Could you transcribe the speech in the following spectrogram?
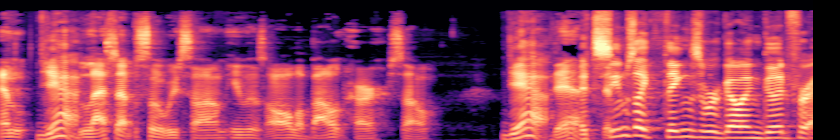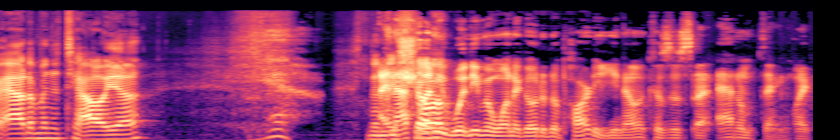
And Yeah. last episode we saw him, he was all about her. So Yeah, Yeah. It seems like things were going good for Adam and Natalia. yeah, Then and I thought he wouldn't even want to go to the party, you know, because it's an Adam thing. Like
